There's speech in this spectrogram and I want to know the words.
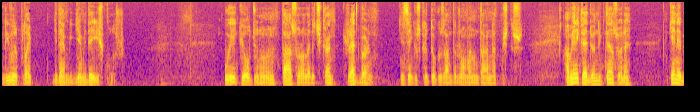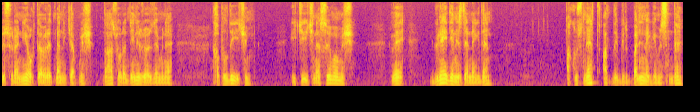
Liverpool'a giden bir gemide iş bulur. Bu ilk yolculuğunu daha sonraları çıkan Redburn 1849 adlı romanında anlatmıştır. Amerika'ya döndükten sonra gene bir süre New York'ta öğretmenlik yapmış. Daha sonra deniz özlemine kapıldığı için içi içine sığmamış ve Güney denizlerine giden Akusnet adlı bir balina gemisinde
